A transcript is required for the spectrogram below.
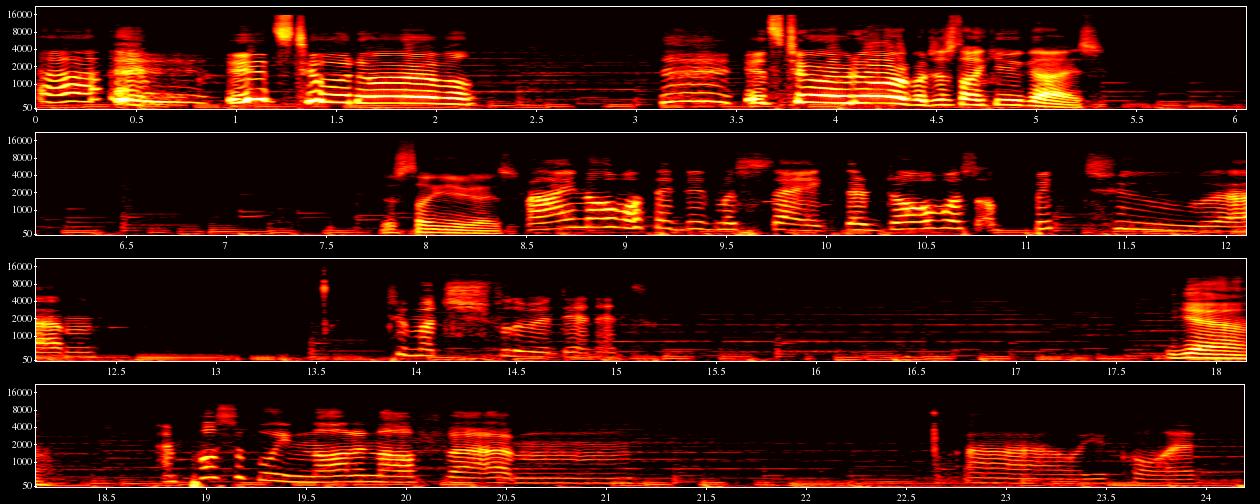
Stunk. it's too adorable. It's too adorable, just like you guys. Just like you guys. I know what they did mistake. Their dough was a bit too um too much fluid in it. Yeah. And possibly not enough um uh what do you call it?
